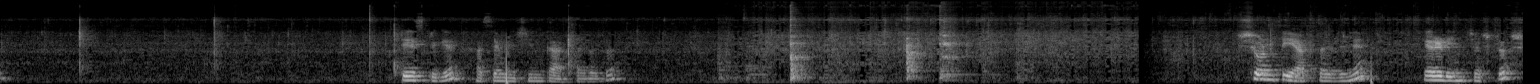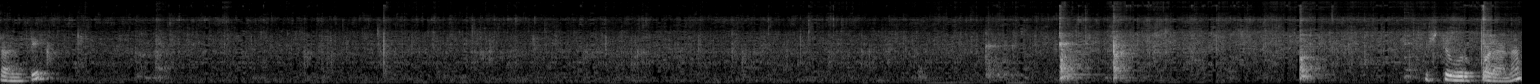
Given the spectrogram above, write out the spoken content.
ಟೇಸ್ಟಿಗೆ ಹಸಿಮೆಣ್ಸಿನ್ಕಾಯಿ ಹಾಕ್ತಾಯಿರೋದು ಶುಂಠಿ ಹಾಕ್ತಾಯಿದ್ದೀನಿ ಎರಡು ಇಂಚಷ್ಟು ಶುಂಠಿ. ಇಷ್ಟು ಹುರ್ಕೊಳ್ಳೋಣ.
